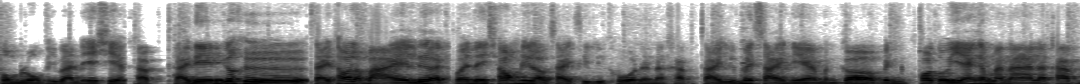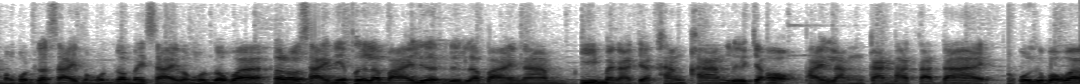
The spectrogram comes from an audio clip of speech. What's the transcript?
คมโรงพยาบาลเอเชียครับสายเดนก็คือใส่ท่อระบายเลือดไว้ในช่องที่เราใส่ซิลิโคนนะครับใส่หรือไม่ใส่เนี่ยมันก็เป็นข้อโต้แย้งกันมานานแล้วครับบางคนก็ใส่บางคนก็ไม่ใส่บางคนบอกว่าเราใส่เนี่ยเพื่อระบายเลือดหรือระบายน้ำที่มันอาจจะข้างค้างหรือจะออกภายหลังการผ่าตัดได้บางคนก็บอกว่า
